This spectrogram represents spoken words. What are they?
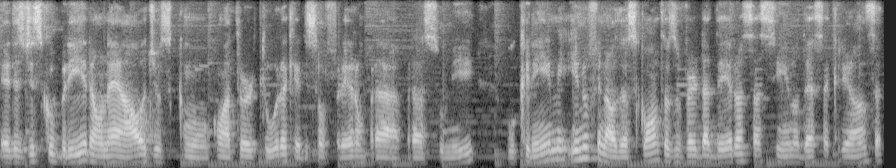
eles descobriram né, áudios com, com a tortura que eles sofreram para assumir o crime, e no final das contas, o verdadeiro assassino dessa criança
